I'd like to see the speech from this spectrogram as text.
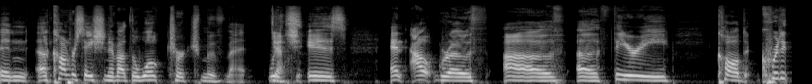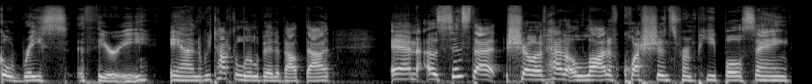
an, a conversation about the woke church movement, which Yes. is an outgrowth of a theory called critical race theory. And we talked a little bit about that. And uh, since that show, I've had a lot of questions from people saying,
